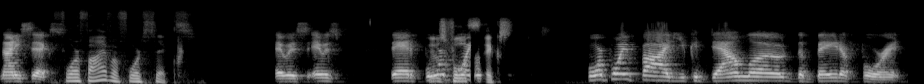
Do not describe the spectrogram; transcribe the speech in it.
96. four five or four six. It was it was they had four. It four was four point six. four point five. You could download the beta for it,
